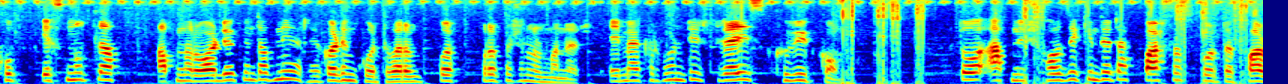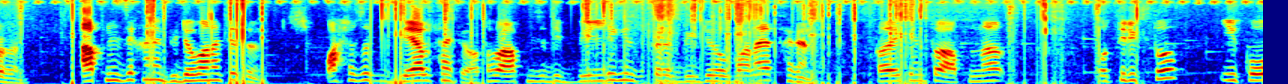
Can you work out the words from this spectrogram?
খুব স্মুথলি আপনার অডিও কিন্তু আপনি রেকর্ডিং করতে পারেন প্রফেশনাল মানের। এই মাইক্রোফোনটির প্রাইস খুবই কম। তো আপনি সহজে কিন্তু এটা পারচেস করতে পারবেন। আপনি যেখানে ভিডিও বানাইতেছেন পাশে যদি দেয়াল থাকে অথবা আপনি যদি বিল্ডিংয়ের ভিতরে ভিডিও বানায় থাকেন, তাহলে কিন্তু আপনার অতিরিক্ত ইকো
